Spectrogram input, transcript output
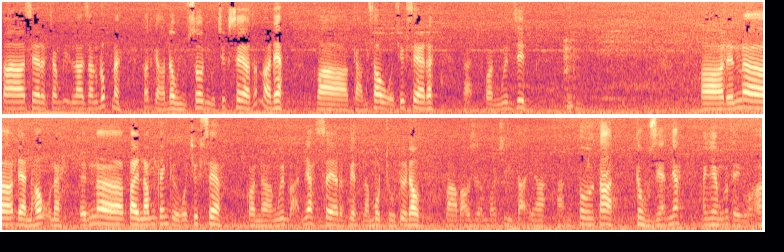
ta xe được trang bị la răng đúc này tất cả đồng sơn của chiếc xe rất là đẹp và cản sau của chiếc xe đây. Đấy, còn nguyên zin à, đến à, đèn hậu này đến à, tay nắm cánh cửa của chiếc xe. Còn à, nguyên bản nhé xe đặc biệt là một chủ từ đầu. Và bảo dưỡng bảo trì tại à, hãng Toyota cầu diễn nhé anh em có thể gõ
